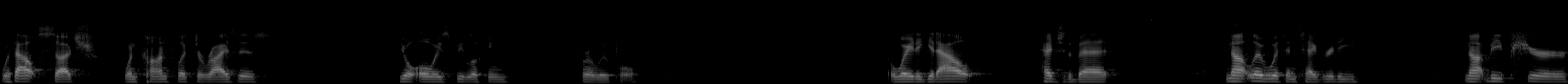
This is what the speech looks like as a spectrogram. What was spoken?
Without such, when conflict arises, you'll always be looking for a loophole. A way to get out, hedge the bet, not live with integrity, not be pure,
